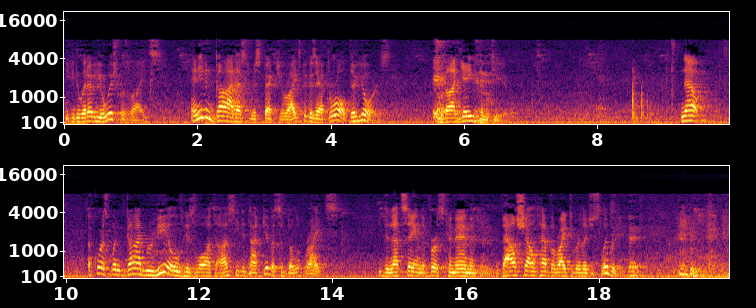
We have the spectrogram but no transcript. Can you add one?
you can do whatever you wish with rights. And even God has to respect your rights because, after all, they're yours. And God gave them to you. Now, of course, when God revealed his law to us, he did not give us a Bill of Rights. He did not say in the first commandment, Thou shalt have the right to religious liberty.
